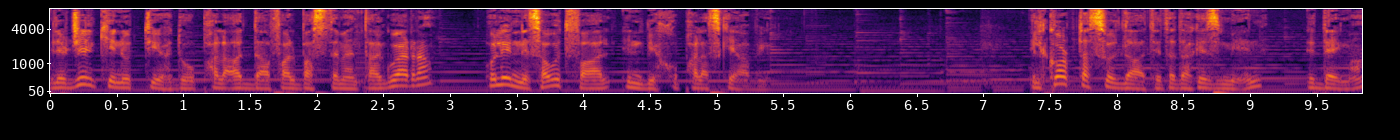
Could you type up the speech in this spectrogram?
L-irġiel kienu ttieħdu bħala qaddaf għal bastiment tal-gwerra u lin-nisa u t-tfal inbiħħu bħala skjavi. Il-korp tas soldati ta' dak iż-żmien, id-dejma,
